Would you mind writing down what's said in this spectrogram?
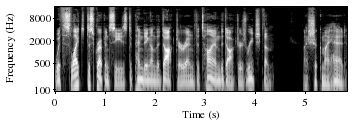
with slight discrepancies depending on the doctor and the time the doctors reached them. I shook my head.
